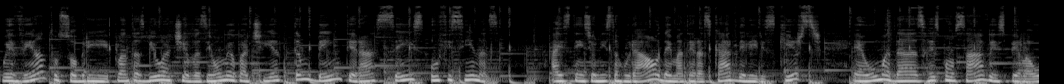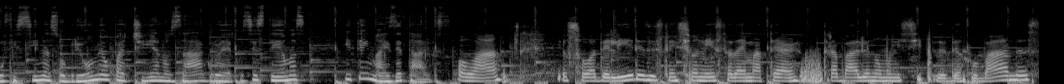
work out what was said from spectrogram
o evento sobre plantas bioativas e homeopatia também terá seis oficinas. A extensionista rural da Ematerascar, Deliris Kirst, é uma das responsáveis pela oficina sobre homeopatia nos agroecossistemas e tem mais detalhes. Olá, eu sou a Delires, extensionista da Emater. Trabalho no município de Derrubadas,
